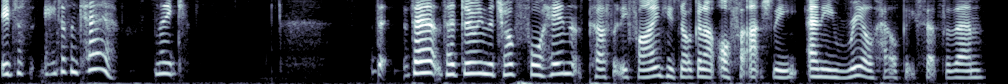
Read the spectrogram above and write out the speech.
It just he doesn't care. Like they're they're doing the job for him. That's perfectly fine. He's not going to offer actually any real help except for them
